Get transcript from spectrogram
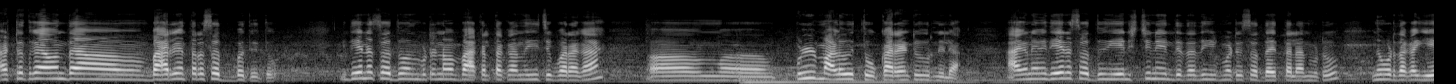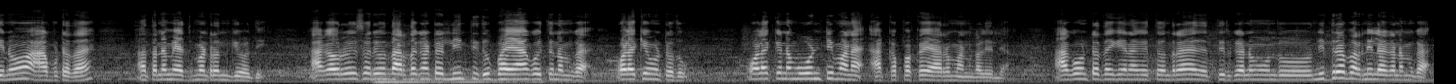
ಅಷ್ಟೊತ್ತಿಗೆ ಒಂದು ಭಾರಿ ಒಂಥರ ಸದ್ದು ಬತ್ತಿತ್ತು ಇದೇನೋ ಸದ್ದು ಅಂದ್ಬಿಟ್ಟು ನಾವು ಬಾಕಲ್ ತಗೊಂಡು ಈಚೆಗೆ ಬರಾಗ ಫುಲ್ ಮಳು ಇತ್ತು ಕರೆಂಟು ಇರ್ನಿಲ್ಲ ಆಗ ನಾವು ಇದೇನೋ ಸದ್ದು, ಏನು ಇಷ್ಟಿನೇ ಇಲ್ದಿತ್ತು ಅದು ಈ ಮಟ್ಟಿಗೆ ಸದ್ದು ಆಯ್ತಲ್ಲ ಅಂದ್ಬಿಟ್ಟು ನೋಡಿದಾಗ ಏನೋ ಆಗ್ಬಿಟ್ಟದ ಅಂತ ನಮ್ಮ ಯಜಮಾನ್ರಂದು ಕೇಳ್ದು. ಆಗ ಅವರು ಸರಿ ಒಂದು ಅರ್ಧ ಗಂಟೆ ಅಲ್ಲಿ ನಿಂತಿದ್ದು, ಭಯ ಆಗೋಯ್ತು ನಮ್ಗೆ. ಒಳಕ್ಕೆ ಹೊಂಟೋದು. ಒಳಕ್ಕೆ ನಮ್ಮ ಒಂಟಿ ಮನೆ, ಅಕ್ಕಪಕ್ಕ ಯಾರು ಮನೆಗಳಿಲ್ಲ. ಆಗ ಹೊಂಟದಾಗ ಏನಾಗಿತ್ತು ಅಂದ್ರೆ ತಿರ್ಗಾ ಒಂದು ನಿದ್ರೆ ಬರ್ನಿಲ್ಲ ಆಗ ನಮ್ಗೆ.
